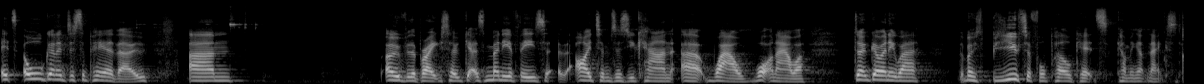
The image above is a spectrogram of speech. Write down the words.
it's all going to disappear though um, over the break. So get as many of these items as you can. Uh, wow, what an hour! Don't go anywhere. The most beautiful pearl kits coming up next.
